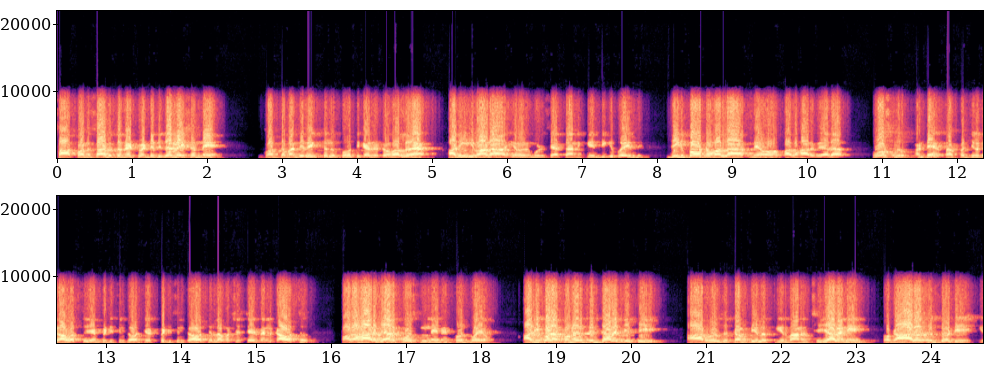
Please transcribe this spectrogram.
సా- కొనసాగుతున్నటువంటి రిజర్వేషన్ని కొంతమంది వ్యక్తులు కోర్టుకి వెళ్ళటం వల్ల అది ఇవాళ ఇరవై మూడు శాతానికి దిగిపోయింది. దిగిపోవటం వల్ల మేము పదహారు వేల పోస్టులు. అంటే సర్పంచ్లు కావచ్చు ఎంపీటీసీలు కావచ్చు జడ్పీటీసీలు కావచ్చు జిల్లా పరిషత్ చైర్మన్లు కావచ్చు పదహారు వేల పోస్టులని మేము కోల్పోయాం. అది కూడా పునరుద్ధరించాలని చెప్పి ఆ రోజు కమిటీలో తీర్మానం చేయాలని ఒక ఆలోచనతోటి ఈ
